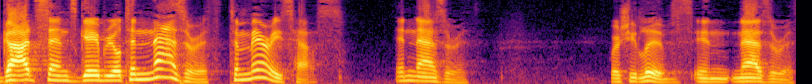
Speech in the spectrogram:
God sends Gabriel to Nazareth, to Mary's house in Nazareth, where she lives in Nazareth.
